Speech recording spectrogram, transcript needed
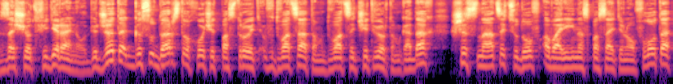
За счет федерального бюджета государство хочет построить в 2020-2024 годах 16 судов аварийно-спасательного флота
